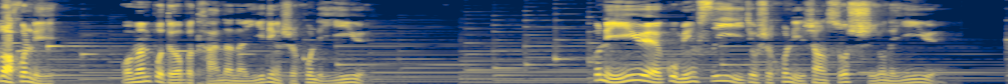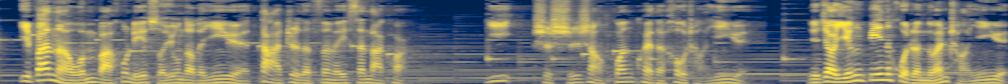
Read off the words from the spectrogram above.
到婚礼，我们不得不谈的呢，一定是婚礼音乐。婚礼音乐顾名思义，就是婚礼上所使用的音乐。一般呢，我们把婚礼所用到的音乐大致的分为三大块：一是时尚欢快的后场音乐，也叫迎宾或者暖场音乐；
